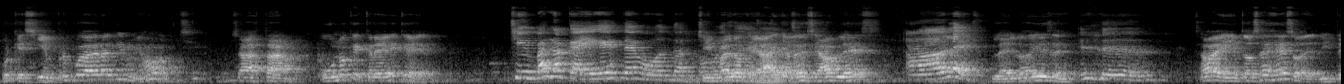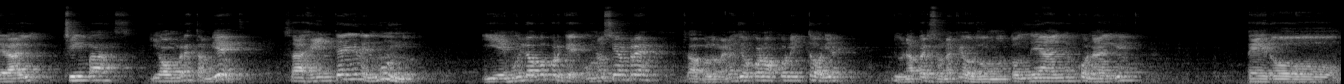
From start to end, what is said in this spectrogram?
porque siempre puede haber alguien mejor. O sea, hasta uno que cree que Chimba es lo que hay en este mundo. chimba es lo que hay, ya lo decía Bless, Hable. Bless lo dice. ¿Sabes? Y entonces eso, literal, chimbas y hombres también. O sea, gente hay en el mundo. Y es muy loco porque uno siempre, o sea, por lo menos yo conozco una historia de una persona que duró un montón de años con alguien, pero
